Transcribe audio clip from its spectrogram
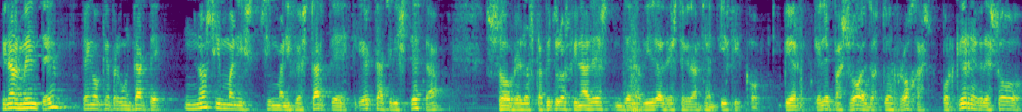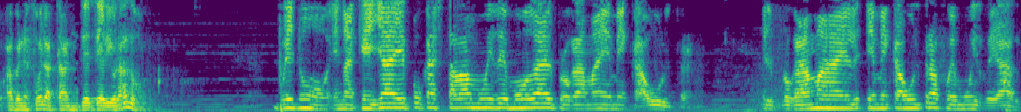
Finalmente, tengo que preguntarte, no sin, sin manifestarte cierta tristeza, sobre los capítulos finales de la vida de este gran científico. Pierre, ¿qué le pasó al doctor Rojas? ¿Por qué regresó a Venezuela tan deteriorado? Bueno, en aquella época estaba muy de moda el programa MK Ultra. El programa el MK Ultra fue muy real.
